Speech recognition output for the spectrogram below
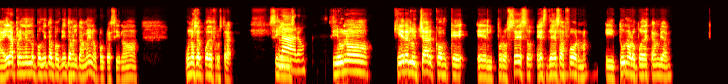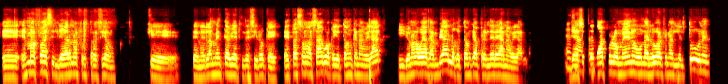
a ir aprendiendo poquito a poquito en el camino, porque si no, uno se puede frustrar. Si, claro. Si uno quiere luchar con que el proceso es de esa forma y tú no lo puedes cambiar, eh, es más fácil llegar a una frustración que tener la mente abierta y decir, ok, estas son las aguas que yo tengo que navegar y yo no la voy a cambiar, lo que tengo que aprender es a navegarla. Ya eso te da por lo menos una luz al final del túnel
